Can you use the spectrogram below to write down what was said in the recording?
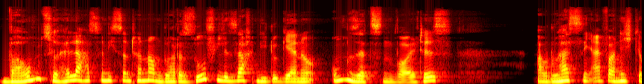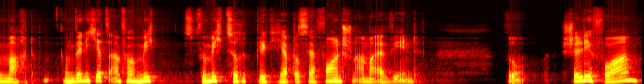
warum zur Hölle hast du nichts unternommen? Du hattest so viele Sachen, die du gerne umsetzen wolltest, aber du hast sie einfach nicht gemacht. Und wenn ich jetzt einfach mich, für mich zurückblicke, ich habe das ja vorhin schon einmal erwähnt. So, stell dir vor,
